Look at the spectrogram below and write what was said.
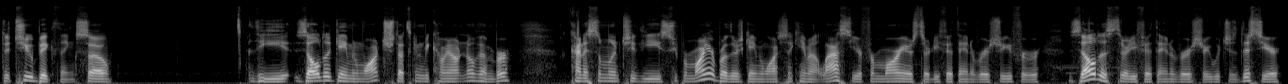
the two big things. So the Zelda Game and Watch that's going to be coming out in November kind of similar to the Super Mario Brothers Game & Watch that came out last year for Mario's 35th anniversary, for Zelda's 35th anniversary, which is this year,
